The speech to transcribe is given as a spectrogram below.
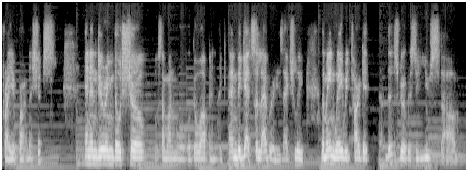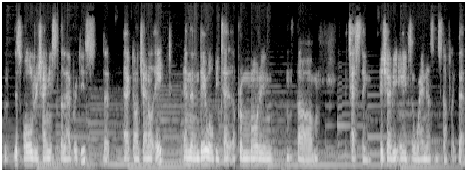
prior partnerships, and then during those shows, someone will go up and like, and they get celebrities. Actually, the main way we target this group is to use um, this older Chinese celebrities that act on Channel Eight, and then they will be te- promoting um, testing, HIV/AIDS awareness, and stuff like that.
